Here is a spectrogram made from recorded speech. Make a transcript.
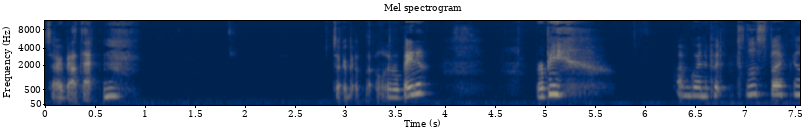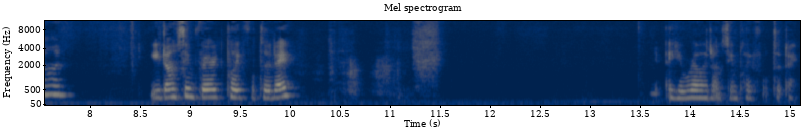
Sorry about that. Sorry about that little betta. Burpy. I'm going to put this back on. You don't seem very playful today. You really don't seem playful today.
